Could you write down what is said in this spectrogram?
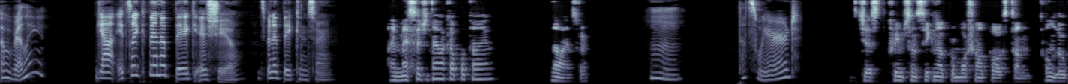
Oh, really? Yeah, it's like been a big issue. It's been a big concern. I messaged them a couple times. No answer. Hmm. That's weird. It's just Crimson Signal promotional post on on loop.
